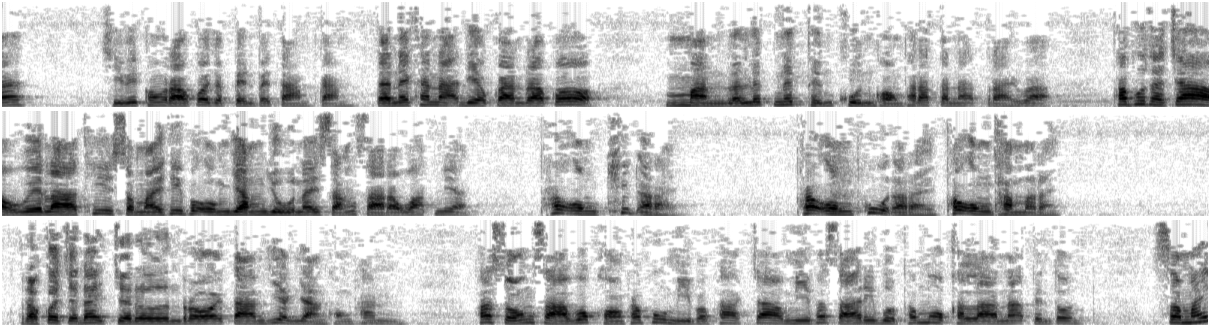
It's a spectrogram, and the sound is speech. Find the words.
นะ ชีวิตของเราก็จะเป็นไปตามกรรม แต่ในขณะเดียวกันเราก็หมั่นระลึกนึกถึงคุณของพระรัตนตรัยว่า พระพุทธเจ้าเวลาที่สมัยที่พระองค์ยังอยู่ในสังสารวัฏเนี่ย พระองค์คิดอะไร พระองค์พูดอะไร พระองค์ทำอะไร เราก็จะได้เจริญรอยตามเยี่ยงอย่างของท่าน พระสงฆ์สาวกของพระผู้มีพระภาคเจ้า มีภาษาริบุตรพระโมคคัลลานะเป็นต้น สมัย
